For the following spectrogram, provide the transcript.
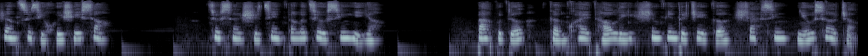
让自己回学校，就像是见到了救星一样，巴不得赶快逃离身边的这个煞星牛校长。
